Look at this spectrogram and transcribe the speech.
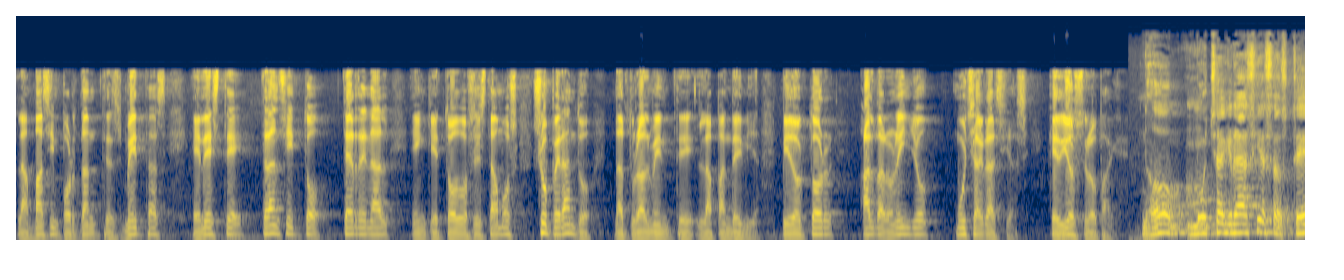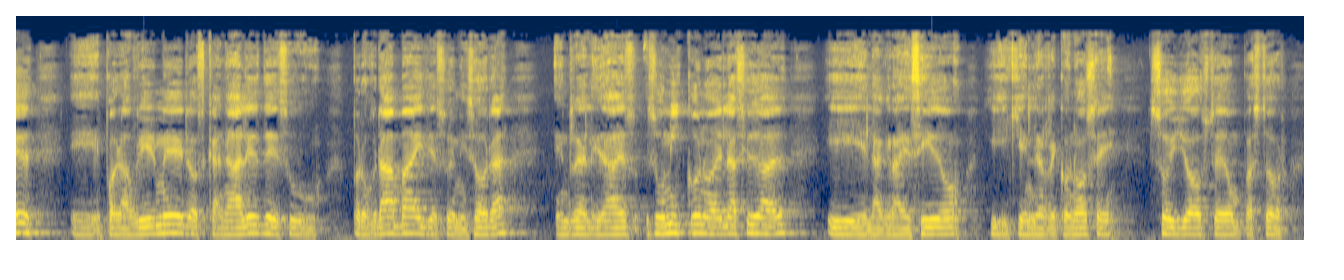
las más importantes metas en este tránsito terrenal en que todos estamos superando naturalmente la pandemia. Mi doctor Álvaro Niño, muchas gracias. Que Dios se lo pague. No, muchas gracias a usted eh, por abrirme los canales de su programa y de su emisora. En realidad es, es un ícono de la ciudad y el agradecido y quien le reconoce soy yo a usted, don Pastor.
